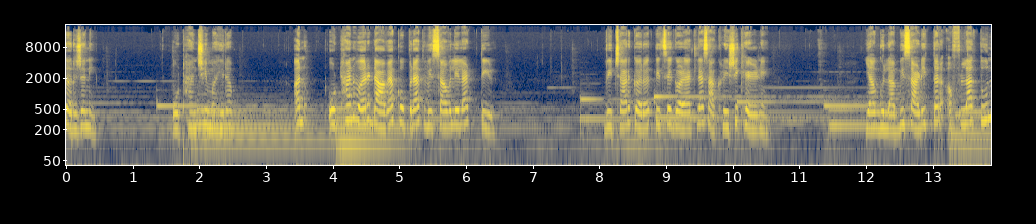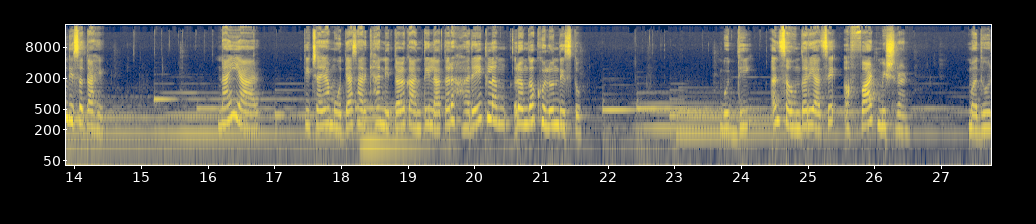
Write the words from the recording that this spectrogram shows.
तर्जनी. ओठांची महिरप. अन ओठांवर डाव्या कोपऱ्यात विसावलेला तीळ. विचार करत तिचे गळ्यातल्या साखळीशी खेळणे. या गुलाबी साडीत तर अफलातून दिसत आहे. नाही यार तिच्या या मोत्यासारख्या नितळ कांतीला तर हरेक लंग- रंग खुलून दिसतो. बुद्धी आणि सौंदर्याचे अफाट मिश्रण. मधुर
